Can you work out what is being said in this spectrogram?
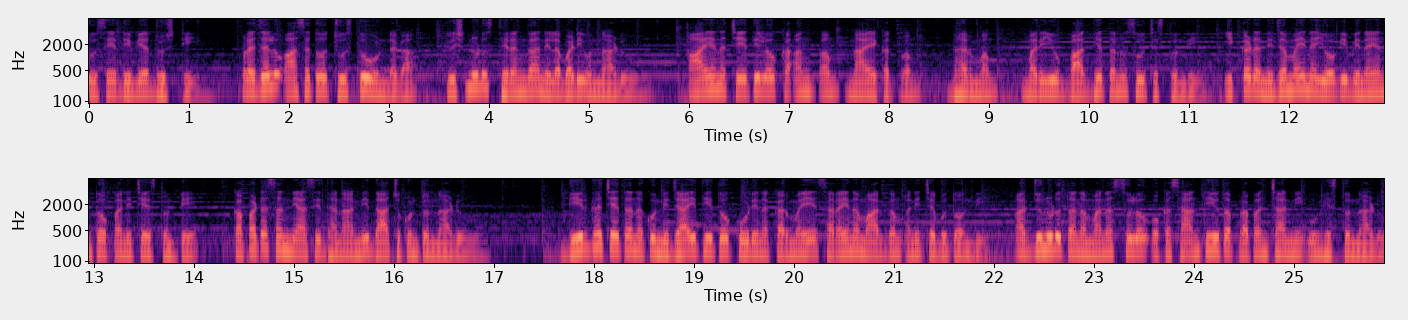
చూసే దివ్య దృష్టి. ప్రజలు ఆశతో చూస్తూ ఉండగా కృష్ణుడు స్థిరంగా నిలబడి ఉన్నాడు. ఆయన చేతిలో క అంకం నాయకత్వం ధర్మం మరియు బాధ్యతను సూచిస్తుంది. ఇక్కడ నిజమైన యోగి వినయంతో పని చేస్తుంటే కపట సన్యాసి ధనాన్ని దాచుకుంటున్నాడు. దీర్ఘచేతనకు నిజాయితీతో కూడిన కర్మయే సరైన మార్గం అని చెబుతోంది. అర్జునుడు తన మనస్సులో ఒక శాంతియుత ప్రపంచాన్ని ఊహిస్తున్నాడు.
